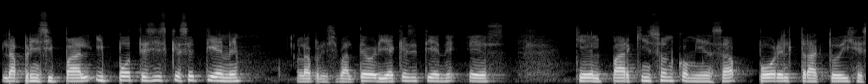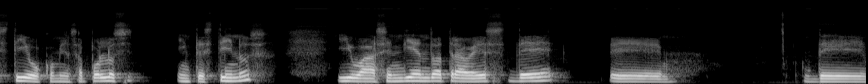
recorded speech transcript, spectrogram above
la principal hipótesis que se tiene, la principal teoría que se tiene es que el Parkinson comienza por el tracto digestivo, comienza por los intestinos y va ascendiendo a través de, eh, de,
